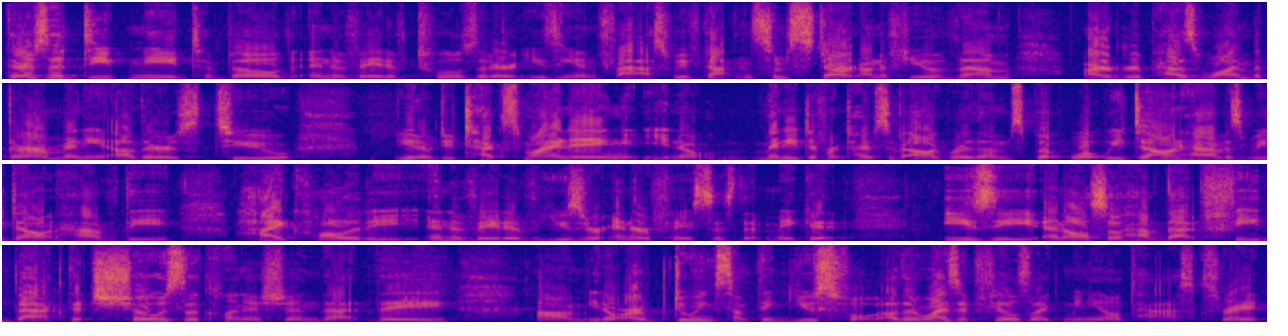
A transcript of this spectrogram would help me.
There's a deep need to build innovative tools that are easy and fast. We've gotten some start on a few of them. Our group has one, but there are many others to you know, do text mining, you know, many different types of algorithms. But what we don't have is we don't have the high quality, innovative user interfaces that make it easy and also have that feedback that shows the clinician that they um, you know, are doing something useful. Otherwise, it feels like menial tasks, right?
